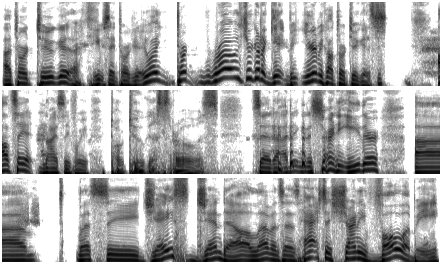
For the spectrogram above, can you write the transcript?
Uh, Tortuga, I keep saying Tortuga. Well, Tor- Rose, you're gonna get, you're gonna be called Tortuga. It's just I'll say it nicely for you. Tortugas throws. Said uh, I didn't get a shiny either. Um, let's see. Jace Jendel eleven says hatched a shiny Vullaby.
